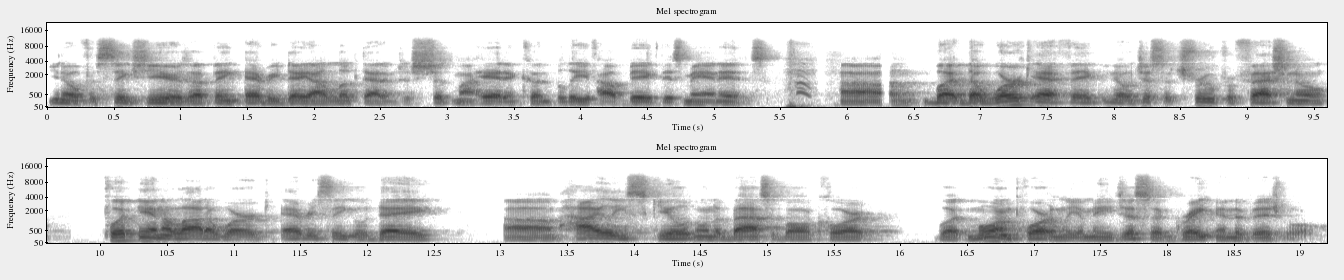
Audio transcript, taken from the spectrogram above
you know, for six years, I think every day I looked at him, just shook my head and couldn't believe how big this man is. Um, but the work ethic, you know, just a true professional, put in a lot of work every single day, um, highly skilled on the basketball court, but more importantly, I mean, just a great individual.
